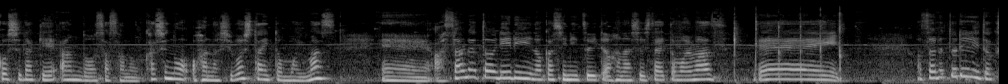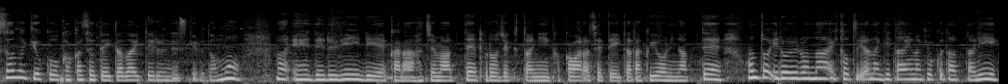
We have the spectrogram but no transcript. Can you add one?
少しだけ安藤笹の歌詞のお話をしたいと思います。えー、アサルトリリーの歌詞についてお話ししたいと思います。イエーイアサルトリリーたくさんの曲を書かせていただいてるんですけれども、まあ、エーデル・リーリエから始まってプロジェクトに関わらせていただくようになって本当いろいろな一つ柳隊の曲だったり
